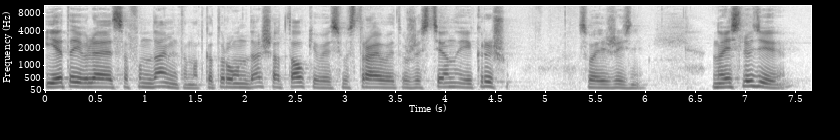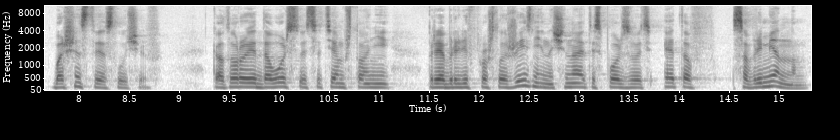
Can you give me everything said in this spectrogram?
И это является фундаментом, от которого он дальше, отталкиваясь, выстраивает уже стены и крышу своей жизни. Но есть люди, в большинстве случаев, которые довольствуются тем, что они приобрели в прошлой жизни и начинают использовать это в современном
